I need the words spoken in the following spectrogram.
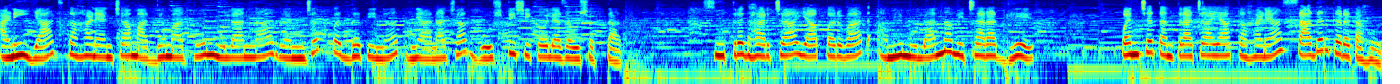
आणि याच कहाण्यांच्या माध्यमातून मुलांना रंजक पद्धतीनं ज्ञानाच्या गोष्टी शिकवल्या जाऊ शकतात. सूत्रधारच्या या पर्वात आम्ही मुलांना विचारात घेत पंचतंत्राच्या या कहाण्या सादर करत आहोत.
